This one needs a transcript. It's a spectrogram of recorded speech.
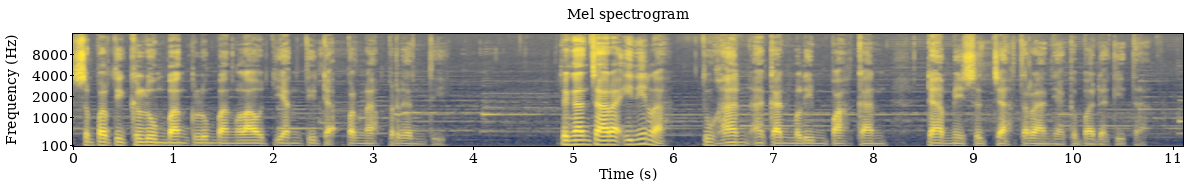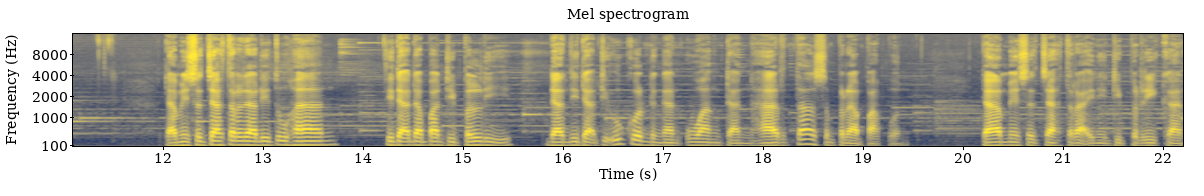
seperti gelombang-gelombang laut yang tidak pernah berhenti. Dengan cara inilah Tuhan akan melimpahkan damai sejahteranya kepada kita. Damai sejahtera dari Tuhan tidak dapat dibeli dan tidak diukur dengan uang dan harta seberapapun. Damai sejahtera ini diberikan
